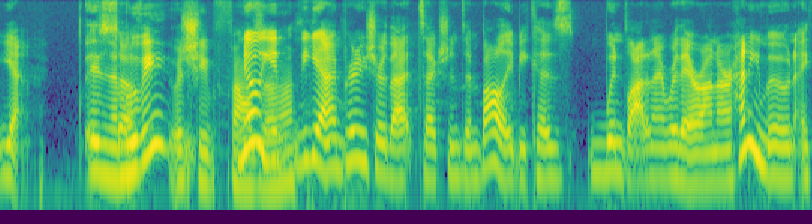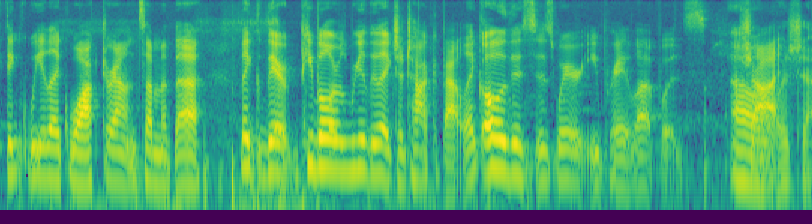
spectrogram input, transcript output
yeah. In the So- movie, was she No, you, yeah, I'm pretty sure that section's in Bali because when Vlad and I were there on our honeymoon, I think we like walked around some of the like there people really like to talk about like oh this is where Eat Pray Love was Oh, shot. was shot.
